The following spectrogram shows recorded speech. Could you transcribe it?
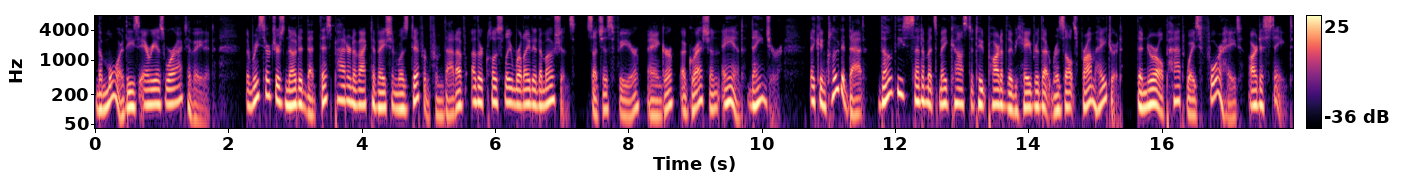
the more these areas were activated. The researchers noted that this pattern of activation was different from that of other closely related emotions, such as fear, anger, aggression, and danger. They concluded that, though these sentiments may constitute part of the behavior that results from hatred, the neural pathways for hate are distinct.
